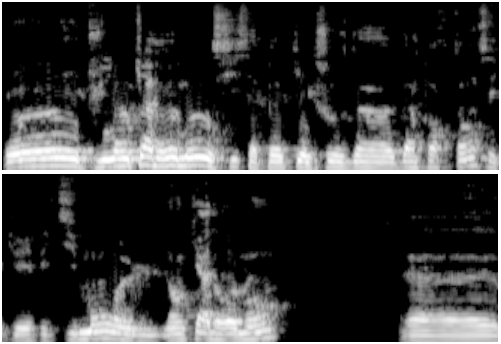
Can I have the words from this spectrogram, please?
Et, puis l'encadrement aussi, ça peut être quelque chose d'important, c'est qu'effectivement, l'encadrement, euh,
